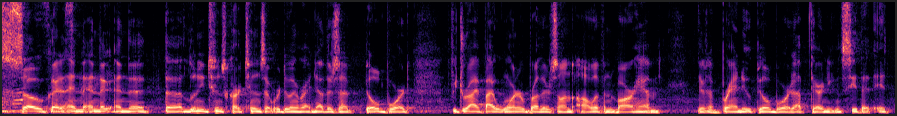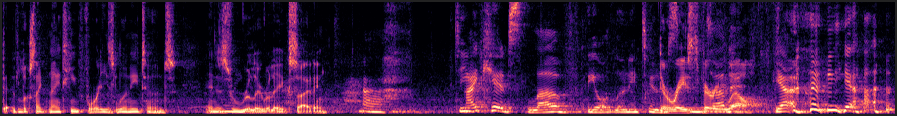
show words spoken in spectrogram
so good, and and the and the, the Looney Tunes cartoons that we're doing right now. There's a billboard. If you drive by Warner Brothers on Olive and Barham, there's a brand new billboard up there, and you can see that it, it looks like 1940s Looney Tunes, and it's really really exciting. Do you- My kids love the old Looney Tunes. They're raised very Love it. well. Yeah, yeah.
